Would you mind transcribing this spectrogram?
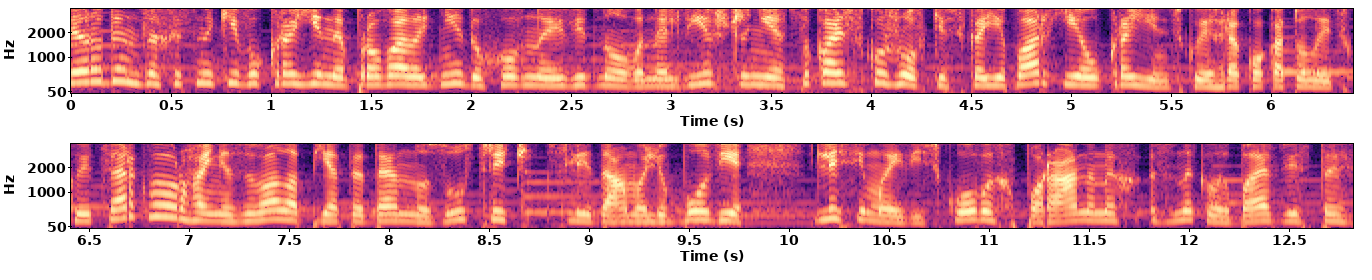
Для родин захисників України провели дні духовної віднови на Львівщині. Сокальсько-жовківська єпархія Української греко-католицької церкви організувала п'ятиденну зустріч слідами любові для сімей військових, поранених, зниклих безвісти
